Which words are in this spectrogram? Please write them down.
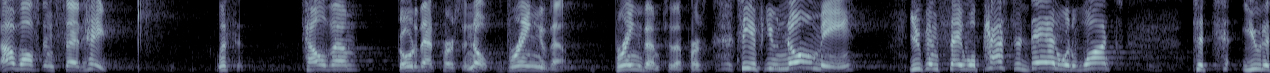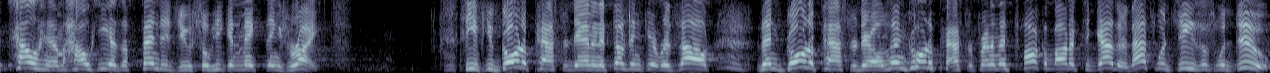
I've often said, hey, listen, tell them, go to that person. No, bring them. Bring them to that person. See, if you know me, you can say, well, Pastor Dan would want to t- you to tell him how he has offended you so he can make things right. See, if you go to Pastor Dan and it doesn't get resolved, then go to Pastor Daryl and then go to Pastor Fred and then talk about it together. That's what Jesus would do.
